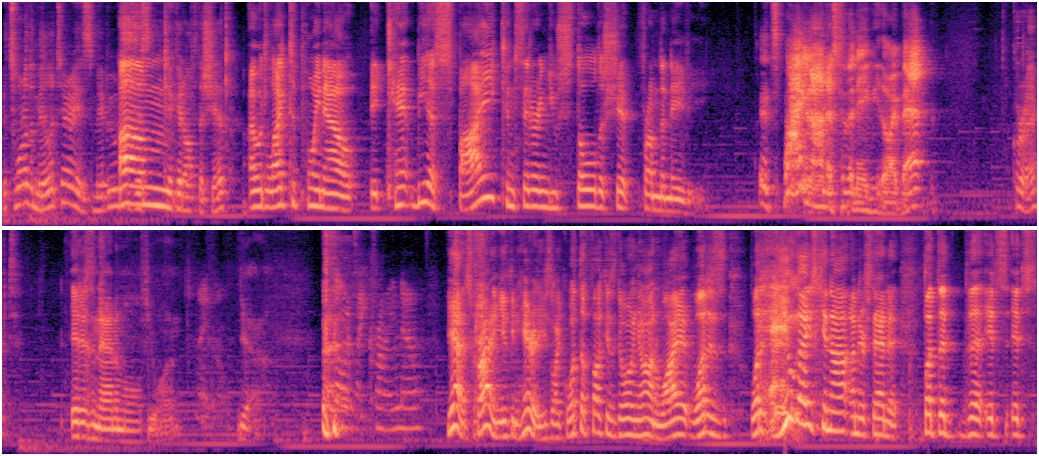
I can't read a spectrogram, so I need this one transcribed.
It's one of the militaries. Maybe we should Um, just kick it off the ship. I would like to point out it can't be a spy considering you stole the ship from the navy. It's spying on us to the Navy, though, I bet. Correct. It is an animal if you want. I know. Yeah. Someone's like crying now. Yeah, it's crying. You can hear it. He's like, "What the fuck is going on? Why? What is? What? Is, Hey! You guys cannot understand it, but the the it's it's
